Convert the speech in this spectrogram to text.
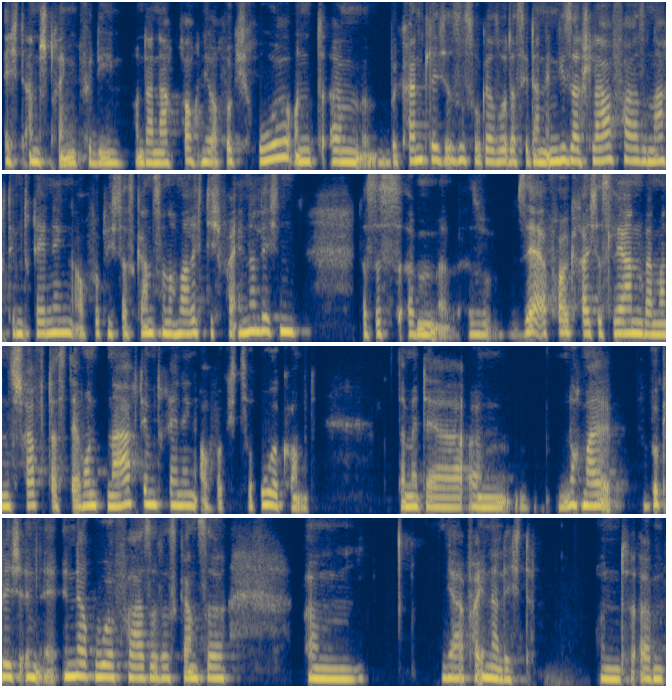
echt anstrengend für die. Und danach brauchen die auch wirklich Ruhe. Und ähm, bekanntlich ist es sogar so, dass sie dann in dieser Schlafphase nach dem Training auch wirklich das Ganze nochmal richtig verinnerlichen. Das ist ähm, also sehr erfolgreiches Lernen, wenn man es schafft, dass der Hund nach dem Training auch wirklich zur Ruhe kommt. Damit er ähm, nochmal wirklich in, in der Ruhephase das Ganze ähm, ja, verinnerlicht. Und ähm,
